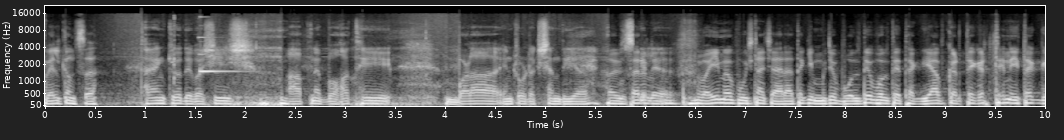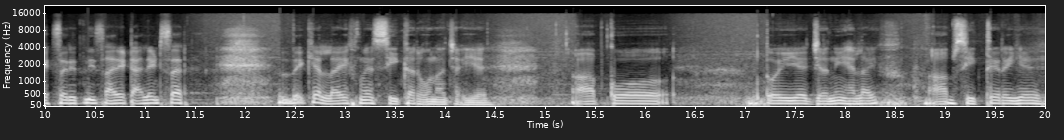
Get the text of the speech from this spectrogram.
welcome sir thank you Devashish आपने बहुत ही बड़ा इंट्रोडक्शन दिया। सर वही मैं पूछना चाह रहा था कि मुझे बोलते बोलते थक गया। आप करते करते नहीं थक गए सर इतनी सारे टैलेंट सर। देखिए लाइफ में सीकर होना चाहिए। आपको तो ये जर्नी है लाइफ आप सीखते रहिए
